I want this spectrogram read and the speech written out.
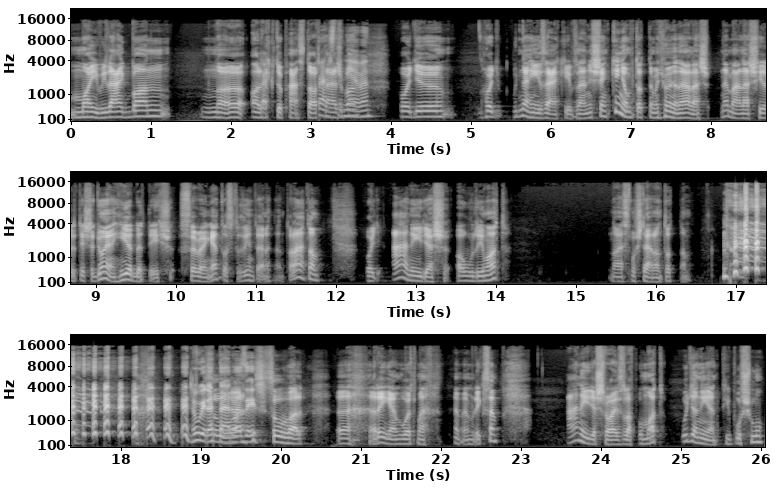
mai világban, a legtöbb háztartásban, Persze, hogy, hogy, hogy nehéz elképzelni. És én kinyomtattam egy olyan állás, nem álláshirdetés, egy olyan hirdetés szöveget, azt az interneten találtam, hogy A4-es Audimat, na ezt most elrontottam. Újra szóval, tervezés. Szóval régen volt már, nem emlékszem, A4-es rajzlapomat ugyanilyen típusú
